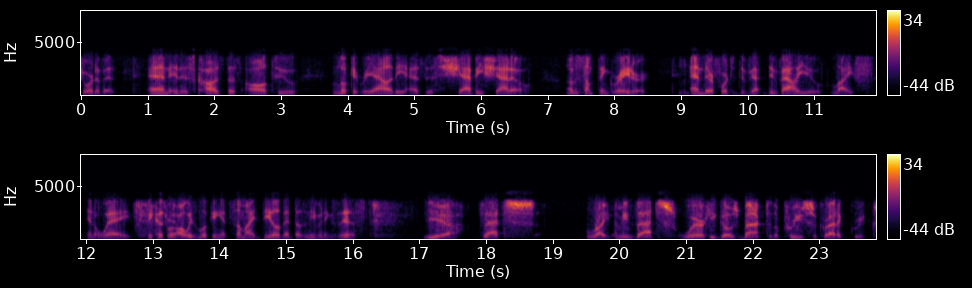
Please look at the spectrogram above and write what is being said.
short of it. And it has caused us all to look at reality as this shabby shadow of Mm. something greater, Mm. and therefore to deva- devalue life in a way because we're Yeah. always looking at some ideal that doesn't even exist. Yeah, that's right. I mean, that's where he goes back to the pre-Socratic Greeks.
